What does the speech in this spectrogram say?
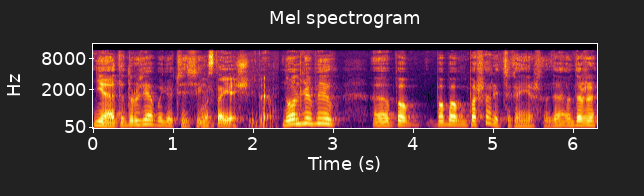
Не, это друзья были очень сильные. Настоящий, да. Но он любил э, по, по бабам пошариться, конечно, да. Он даже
